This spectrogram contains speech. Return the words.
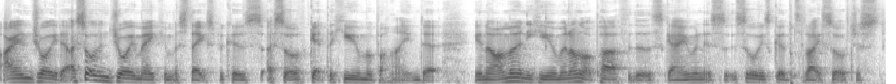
I enjoyed it. I sort of enjoy making mistakes because I sort of get the humour behind it. You know, I'm only human, I'm not perfect at this game, and it's, it's always good to, like, sort of just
